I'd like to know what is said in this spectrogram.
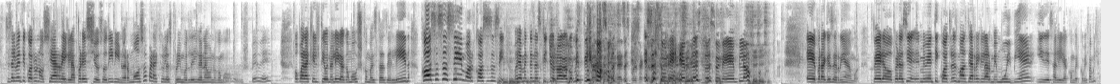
Entonces el 24 uno se arregla precioso, divino, hermoso para que los primos le digan a uno como, uff, bebé. O para que el tío no le diga como, uff, cómo estás de linda. Cosas así, amor, cosas así. Obviamente no es que yo lo haga con mis tíos. Gracias, por esa Esto es un ejemplo, Sí. esto es un ejemplo. Eh, para que se rían, amor. Pero, pero sí, mi 24 es más de arreglarme muy bien y de salir a comer con mi familia.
